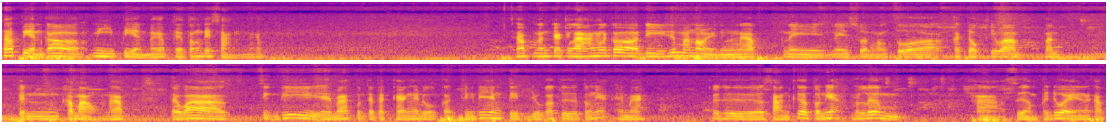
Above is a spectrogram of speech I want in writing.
ถ้าเปลี่ยนก็มีเปลี่ยนนะครับ แต่ต้องได้สั่งนะครับ ครับหลังจากล้างแล้วก็ดีขึ้นมาหน่อยหนึ่งนะครับ ในในส่วนของตัวกระจกที่ว่ามันเป็นขม่านะครับ แต่ว่าสิ่งที่เห็นไหมผมจะตะแคงให้ดูสิ่งที่ยังติดอยู่ก็คือตรงเนี้ยเห็นไหมก็คือสารเคลือบตัวเนี้ยมันเริ่มอ่าเสื่อมไปด้วยนะครับ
